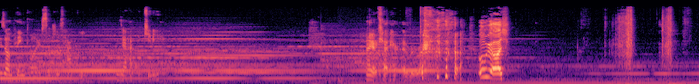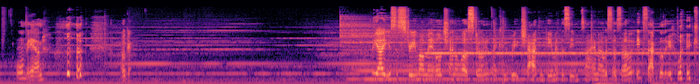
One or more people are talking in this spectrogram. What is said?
He's on painkillers, so he's happy. He's a happy kitty. I got cat hair everywhere. oh gosh. Man. okay. Yeah, I used to stream on my old channel while stoned and I couldn't read chat and game at the same time. I was so so. Exactly. Like.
